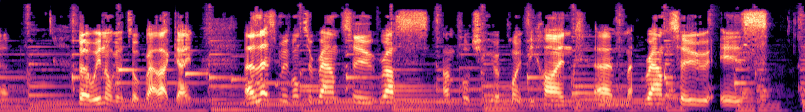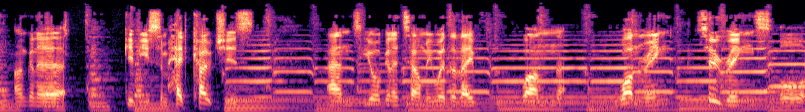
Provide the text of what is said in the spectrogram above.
Um, but we're not going to talk about that game. Uh, let's move on to round two. Russ, unfortunately, you're a point behind. Um, round two is I'm going to give you some head coaches, and you're going to tell me whether they've won one ring, two rings, or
